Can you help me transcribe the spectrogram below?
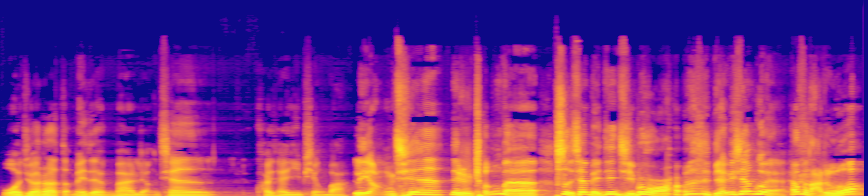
我觉着怎么也得卖两千块钱一平吧，两千那是成本，四千美金起步，你还别嫌贵，还不打折。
